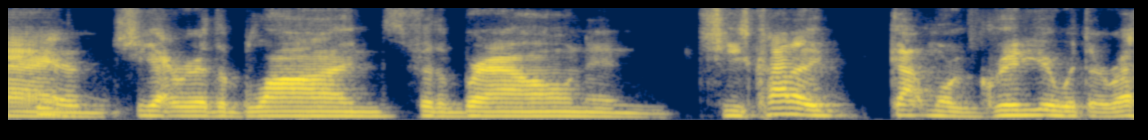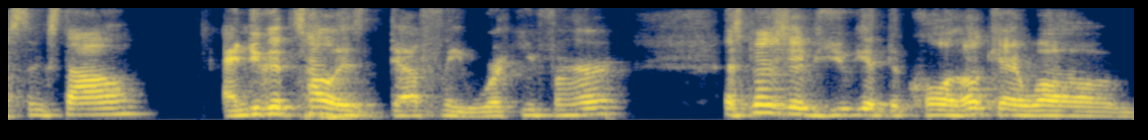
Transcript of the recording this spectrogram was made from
And she got rid of the blondes for the brown, and she's kind of got more grittier with her wrestling style. And you could tell it's definitely working for her, especially if you get the call. Okay, well,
